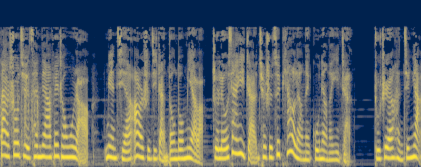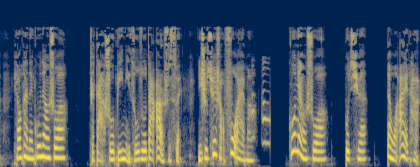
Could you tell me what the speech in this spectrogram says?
大叔去参加《非诚勿扰》，面前二十几盏灯都灭了，只留下一盏，却是最漂亮那姑娘的一盏。”主持人很惊讶，调侃那姑娘说：“这大叔比你足足大二十岁，你是缺少父爱吗？”姑娘说：“不缺，但我爱他。”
